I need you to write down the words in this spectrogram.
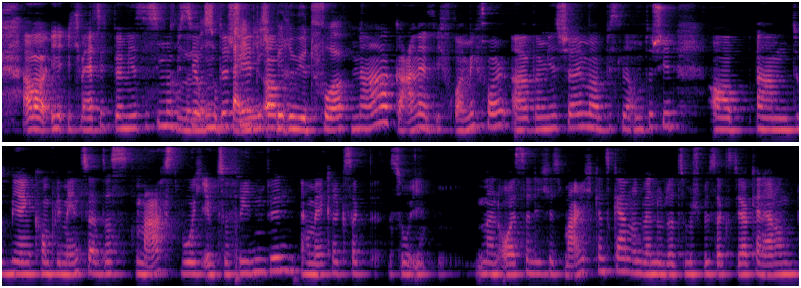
Aber ich, ich weiß nicht, bei mir ist es immer ein bisschen so Unterschied. peinlich ob- berührt vor. Na, gar nicht. Ich freue mich voll. Aber bei mir ist schon immer ein bisschen ein Unterschied, ob ähm, du mir ein Kompliment zu etwas machst, wo ich eben zufrieden bin. Haben wir ja gerade gesagt, so ich, mein Äußerliches mag ich ganz gern. Und wenn du da zum Beispiel sagst, ja, keine Ahnung,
